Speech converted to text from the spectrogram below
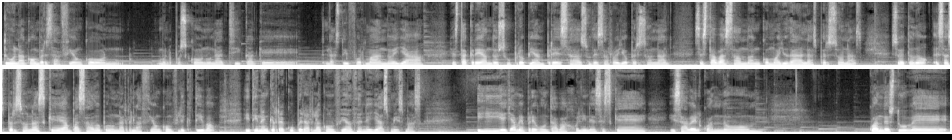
tuve una conversación con, bueno, pues con una chica que la estoy formando, ella está creando su propia empresa, su desarrollo personal, se está basando en cómo ayudar a las personas, sobre todo esas personas que han pasado por una relación conflictiva y tienen que recuperar la confianza en ellas mismas. Y ella me preguntaba, Jolines, es que Isabel, cuando, cuando estuve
